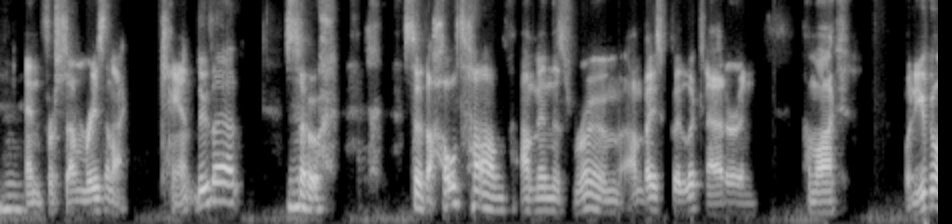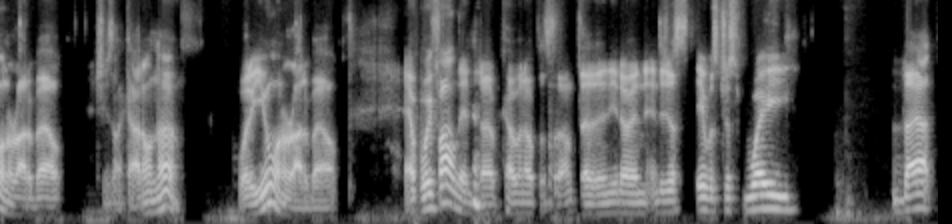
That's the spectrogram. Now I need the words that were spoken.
Mm-hmm. And for some reason, I can't do that. Mm-hmm. So so the whole time I'm in this room, I'm basically looking at her and I'm like, what do you want to write about? And she's like, I don't know. What do you want to write about? And we finally ended up coming up with something, and you know, and, and it just it was just way that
